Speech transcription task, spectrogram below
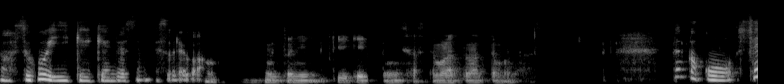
あすごいいい経験ですねそれは。本当にいい経験させてもらったなって思います。なんかこう生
